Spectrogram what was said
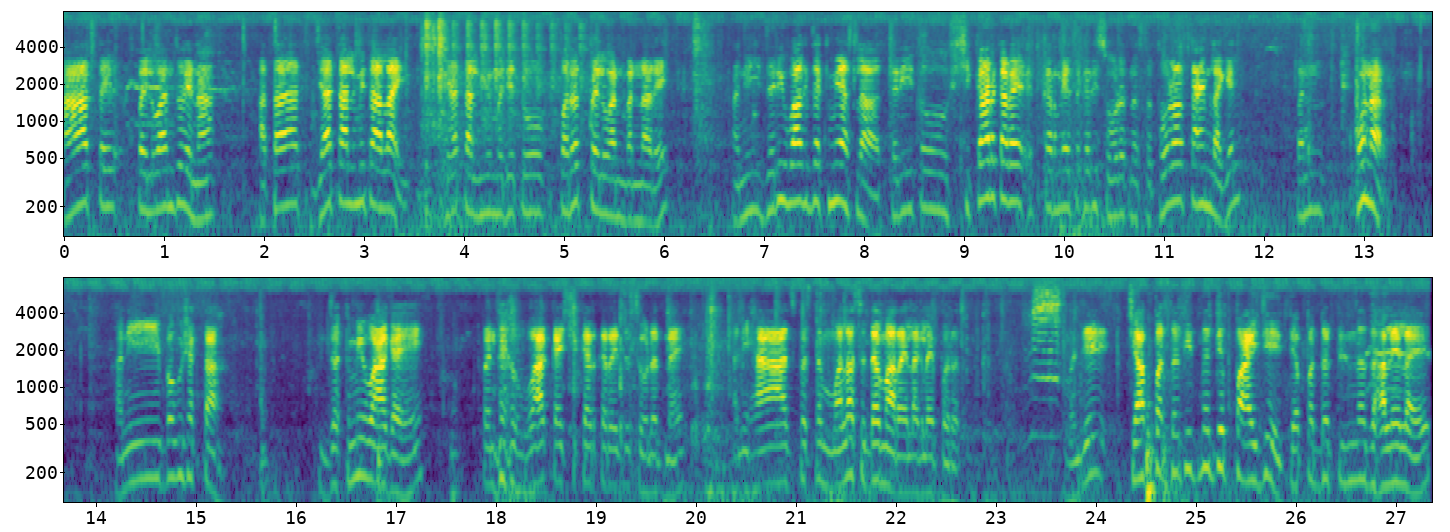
हा तै पैलवान जो आहे ना आता ज्या तालमीत आला आहे त्या तालमीमध्ये तो परत पैलवान बनणार आहे. आणि जरी वाघ जखमी असला तरी तो शिकार कराय करण्याचं कधी सोडत नसतं. थोडा टाईम लागेल पण होणार. आणि बघू शकता जखमी वाघ आहे. पण वाघ काय शिकार करायचं सोडत नाही. आणि हा आजपासून मला सुद्धा मारायला लागलाय परत. म्हणजे ज्या पद्धतीतनं ते पाहिजे त्या पद्धतीनं झालेलं आहे.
